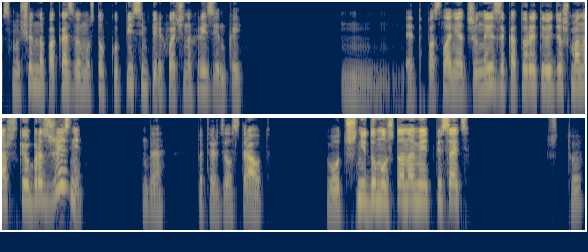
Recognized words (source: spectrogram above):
смущенно показывая ему стопку писем, перехваченных резинкой. «Это послание от жены, за которой ты ведешь монашеский образ жизни?» «Да», — подтвердил Страут. «Вот уж не думал, что она умеет писать». «Что?»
